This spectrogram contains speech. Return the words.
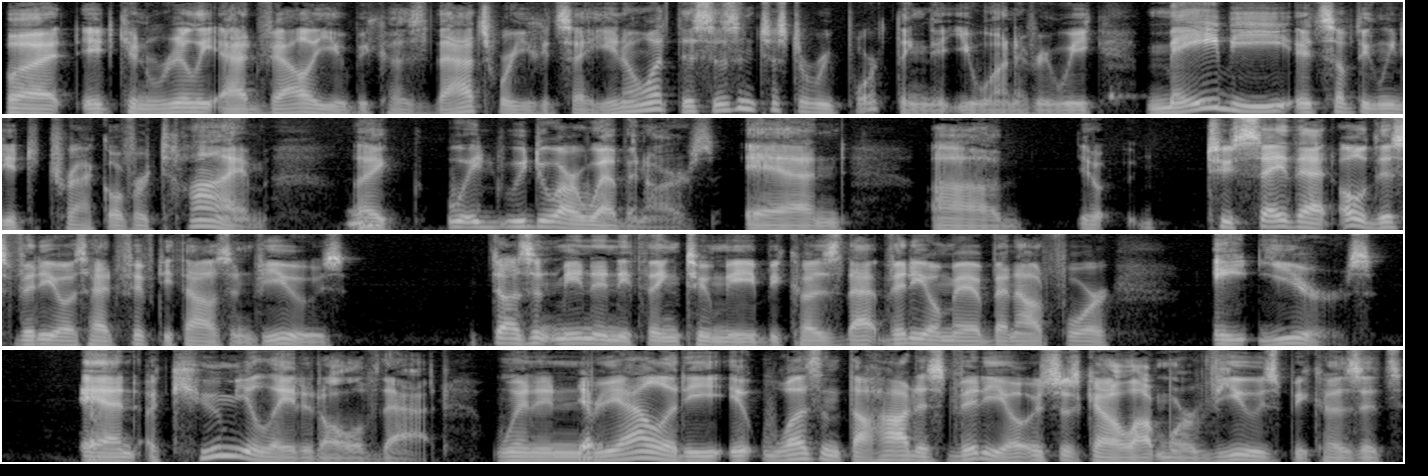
but it can really add value because that's where you can say, you know what, this isn't just a report thing that you want every week. Maybe it's something we need to track over time. Mm-hmm. Like we, we do our webinars, and uh, you know, to say that oh, this video has had fifty thousand views doesn't mean anything to me because that video may have been out for eight years and accumulated all of that when in yep. reality it wasn't the hottest video. It's just got a lot more views because it's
